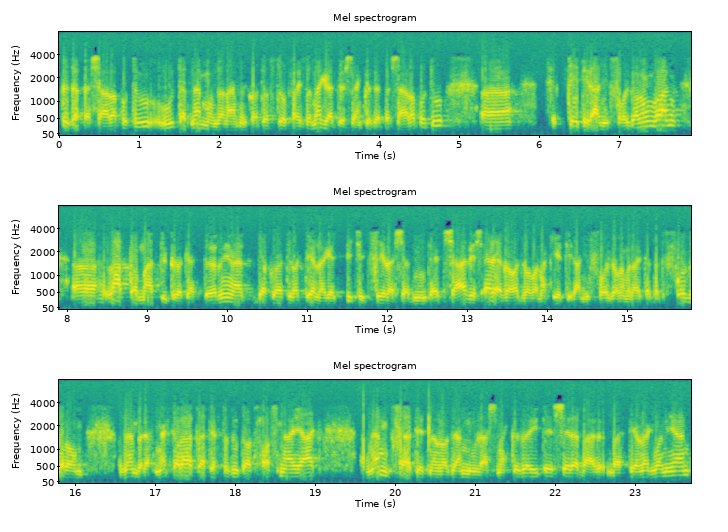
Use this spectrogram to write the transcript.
közepes állapotú út, tehát nem mondanám, hogy katasztrófa, ez a meglehetősen közepes állapotú. Uh, két irányú forgalom van, láttam már tükröket törni, mert gyakorlatilag tényleg egy picit szélesebb, mint egy sáv, és eleve adva van a két irányú forgalom rajta. Tehát a forgalom, az emberek megtalálták ezt az utat, használják, nem feltétlenül az m 0 megközelítésére, bár, bár tényleg van ilyen.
